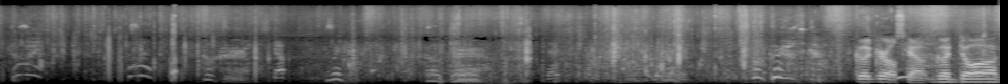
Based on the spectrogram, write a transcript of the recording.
Come on. Good girl. Scout. Come here. Good girl. That's good girl. Good girl, Scout. Good Girl Scout. Good dog.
